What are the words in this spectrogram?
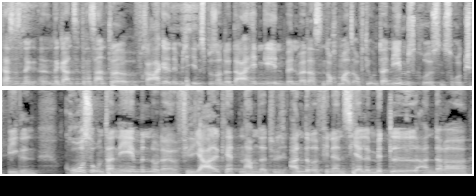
Das ist eine, eine ganz interessante Frage, nämlich insbesondere dahingehend, wenn wir das nochmals auf die Unternehmensgrößen zurückspiegeln. Große Unternehmen oder Filialketten haben natürlich andere finanzielle Mittel, andere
